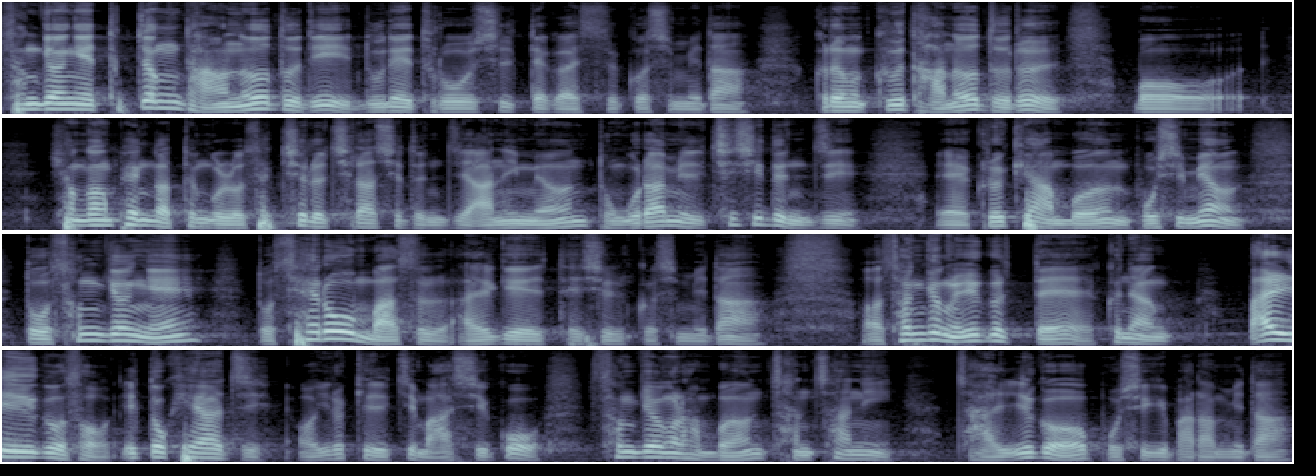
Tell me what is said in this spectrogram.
성경의 특정 단어들이 눈에 들어오실 때가 있을 것입니다. 그러면 그 단어들을 뭐 형광펜 같은 걸로 색칠을 칠하시든지 아니면 동그라미를 치시든지 예, 그렇게 한번 보시면 또 성경의 또 새로운 맛을 알게 되실 것입니다. 어, 성경을 읽을 때 그냥 빨리 읽어서 일독해야지 어, 이렇게 읽지 마시고 성경을 한번 찬찬히 잘 읽어 보시기 바랍니다.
